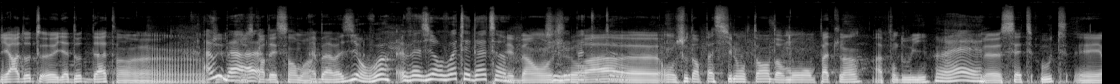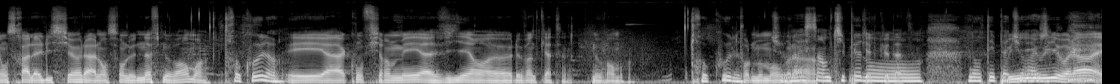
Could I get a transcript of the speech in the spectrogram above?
il y aura d'autres euh, il y a d'autres dates hein, euh, Ah oui, ju- bah, jusqu'en décembre Eh bah vas-y on voit. Vas-y, envoie tes dates. et ben on Je les ai pas jouera toutes, euh, on joue dans pas si longtemps dans mon patelin à Pondouilly Ouais, le 7 août et on sera à la Luciole à Alençon le 9 novembre trop cool, et à confirmer à Vire euh, le 24 novembre. Trop cool. Pour le moment, tu voilà. restes un petit peu dans, dans tes Oui, pâturages. oui, voilà.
